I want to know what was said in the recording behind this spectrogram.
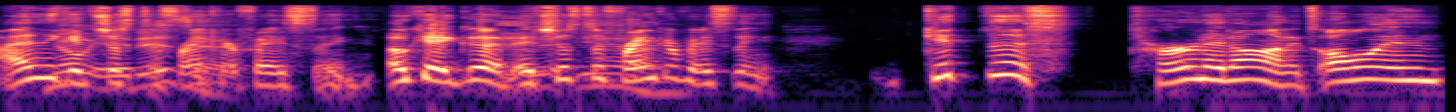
I think No, it's just it a Franker face thing. Okay, good. It's It- just a yeah. Franker face thing. Get this. Turn it on. It's all in.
